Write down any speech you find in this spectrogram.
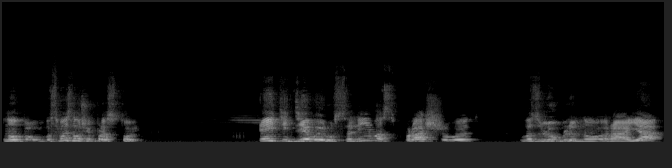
Но смысл очень простой. Эти девы Иерусалима спрашивают возлюбленную Рая,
